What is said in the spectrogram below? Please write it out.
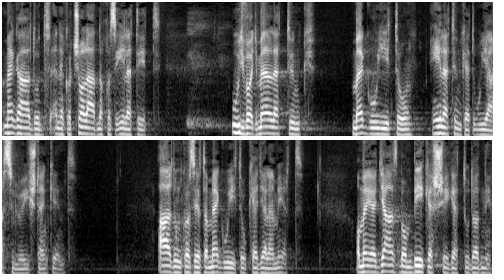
megáldod ennek a családnak az életét, úgy vagy mellettünk, megújító, életünket újjászülő Istenként. Áldunk azért a megújító kegyelemért, amely a gyászban békességet tud adni,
